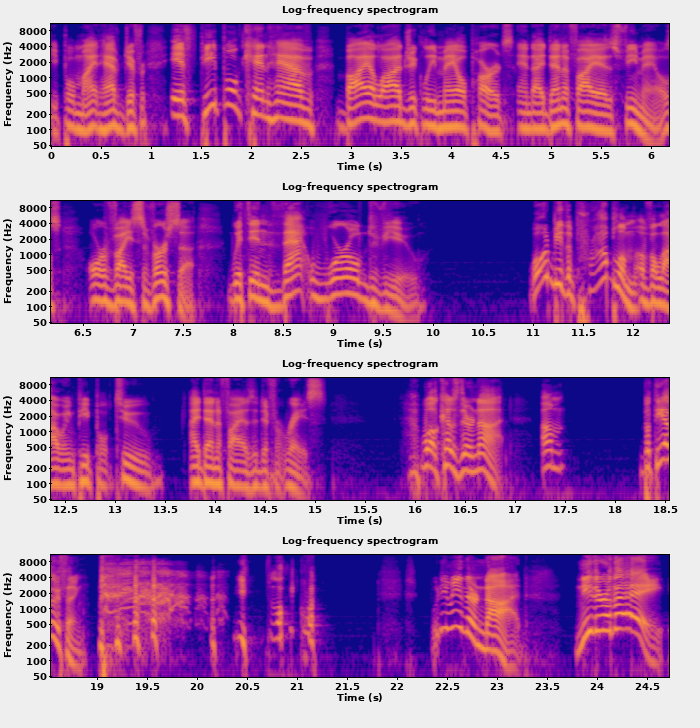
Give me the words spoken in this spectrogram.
people might have different. If people can have biologically male parts and identify as females, or vice versa, within that worldview, what would be the problem of allowing people to identify as a different race? Well, because they're not. Um, but the other thing, like, what, what do you mean they're not? Neither are they.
